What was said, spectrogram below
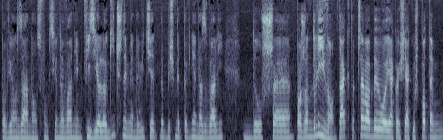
powiązaną z funkcjonowaniem fizjologicznym, mianowicie to byśmy pewnie nazwali duszę porządliwą, tak? To trzeba było jakoś, jak już potem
